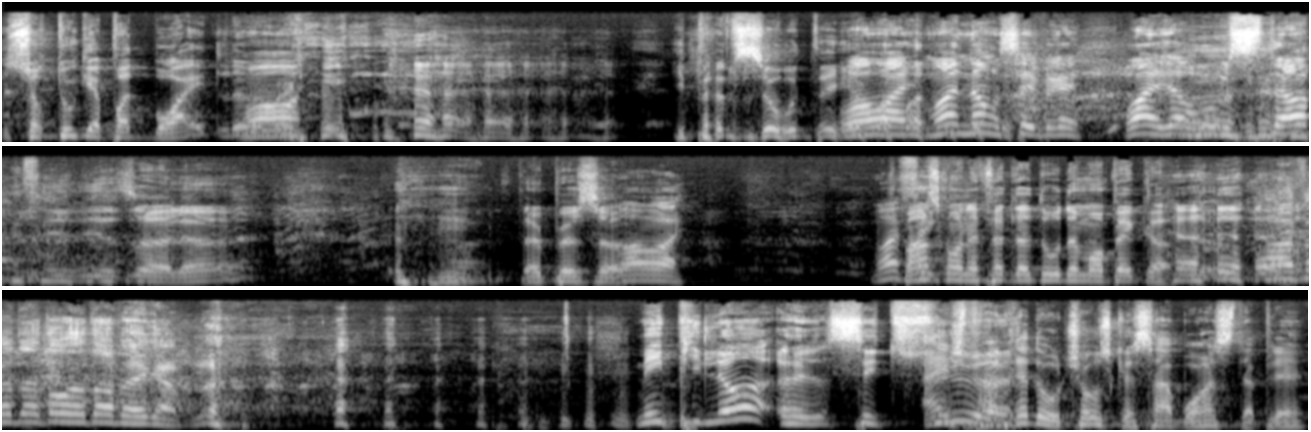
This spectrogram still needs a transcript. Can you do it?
Surtout qu'il n'y a pas de boîte, là. Ouais. Ils peuvent sauter. Ouais, ouais, ouais, non, c'est vrai. Ouais, oh, stop. A ça, là. C'est un peu ça. Ouais, ouais. Ouais, Je pense qu'on a fait le tour de mon pick-up. On a fait un tour de ton pick-up. Mais puis là, euh, c'est-tu... Hey, je euh, prendrais d'autres choses que ça à boire, s'il te plaît.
